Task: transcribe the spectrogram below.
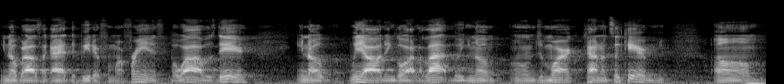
You know, but I was like, I had to be there for my friends. But while I was there, you know, we all didn't go out a lot, but you know, um, Jamar kind of took care of me. Um,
